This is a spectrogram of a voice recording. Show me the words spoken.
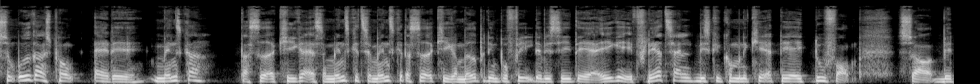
som udgangspunkt er det mennesker, der sidder og kigger, altså menneske til menneske, der sidder og kigger med på din profil. Det vil sige, det er ikke et flertal, vi skal kommunikere, det er i du-form. Så vil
